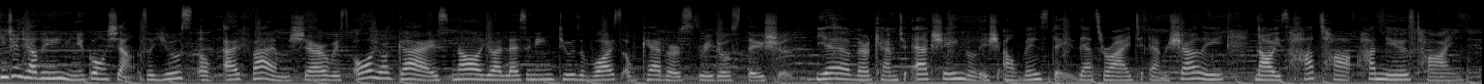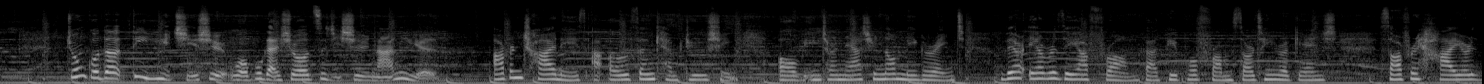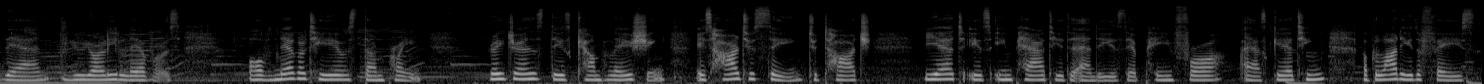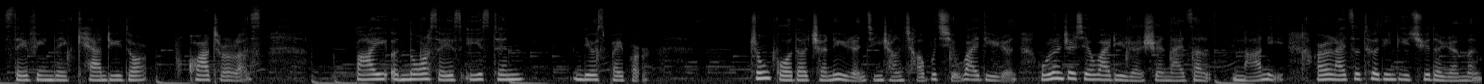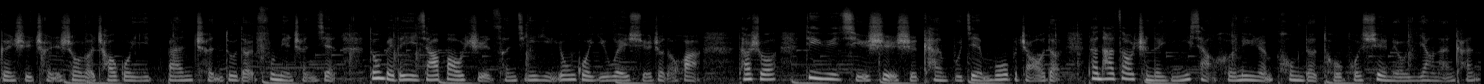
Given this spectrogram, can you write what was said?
青春调频与您共享 The Use of FM share with all your guys. Now you are listening to the Voice of Campus radio station. Yeah, welcome to Action English on Wednesday. That's right, I'm Shirley. Now it's hot hot, hot news time. 中国的地域歧视，我不敢说自己是哪里人。 Urban Chinese are often competition of international migrants wherever they are from, but people from certain regions suffer higher than usually levels of negative stamping. Regions this is hard to see, to touch, yet is impacted and is as painful as getting a bloodied face saving the candid quarters by a northeastern newspaper. 中国的城里人经常瞧不起外地人，无论这些外地人是来自哪里，而来自特定地区的人们更是承受了超过一般程度的负面成见。东北的一家报纸曾经引用过一位学者的话，他说：“地域歧视是看不见摸不着的，但它造成的影响和令人碰得头破血流一样难堪。”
